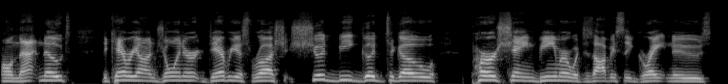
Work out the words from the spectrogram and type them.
On that note, the carry on joiner, Darius Rush should be good to go per Shane Beamer, which is obviously great news.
